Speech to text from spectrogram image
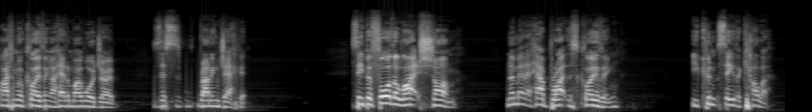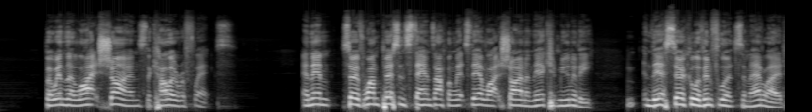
item of clothing I had in my wardrobe. Was this running jacket. See, before the light shone, no matter how bright this clothing, you couldn't see the color. But when the light shines, the color reflects. And then, so if one person stands up and lets their light shine in their community, in their circle of influence in Adelaide,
